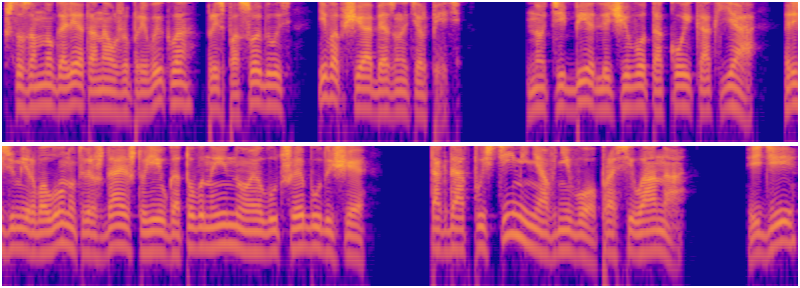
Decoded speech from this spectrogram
что за много лет она уже привыкла, приспособилась и вообще обязана терпеть. «Но тебе для чего такой, как я?» — резюмировал он, утверждая, что ей уготовано иное, лучшее будущее. «Тогда отпусти меня в него», — просила она. «Иди,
